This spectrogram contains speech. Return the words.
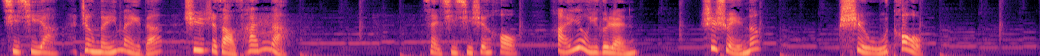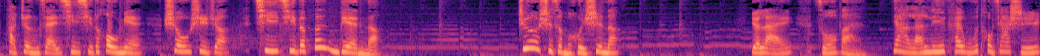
七七呀，正美美的吃着早餐呢。在七七身后，还有一个人，是谁呢？是吴透。他正在七七的后面收拾着七七的粪便呢。这是怎么回事呢？原来昨晚亚兰离开吴透家时，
